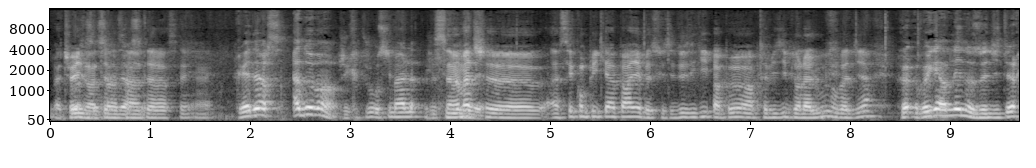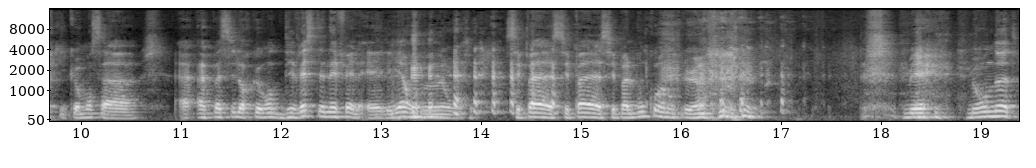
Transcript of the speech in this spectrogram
Bah, tu vois, ils ont inversé. intéressé, ouais. Raiders à 2,20. J'écris toujours aussi mal. C'est un match euh, assez compliqué à parier parce que c'est deux équipes un peu imprévisibles dans la loose, on va dire. Re- Regarde-les, nos auditeurs qui commencent à, à, à passer leur commande des vestes NFL. Et les gars, c'est pas, c'est pas, c'est pas le bon coin non plus. hein. mais, mais on note.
